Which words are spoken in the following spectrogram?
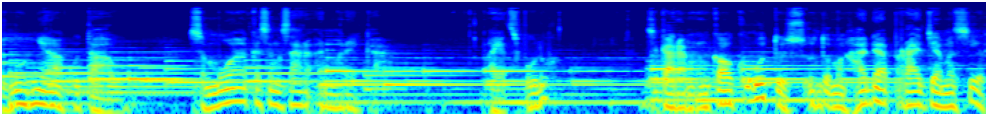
Sesungguhnya aku tahu semua kesengsaraan mereka. Ayat 10 Sekarang engkau kuutus untuk menghadap Raja Mesir,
